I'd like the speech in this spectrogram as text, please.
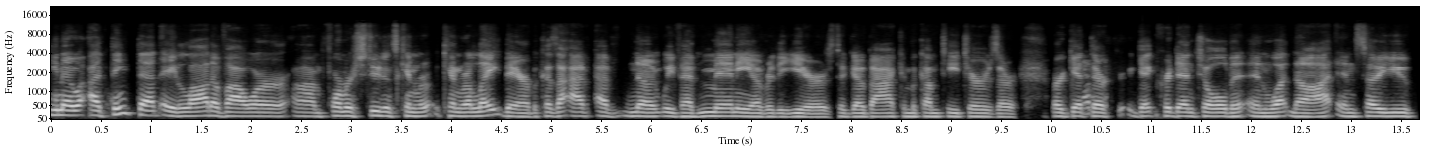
you know i think that a lot of our um, former students can re- can relate there because I've, I've known we've had many over the years to go back and become teachers or or get their get credentialed and whatnot. And so you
